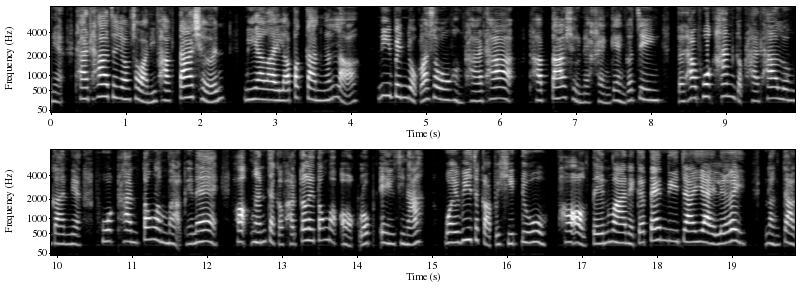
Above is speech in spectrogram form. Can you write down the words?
เนี่ย ทาท่าจะยอมสวานิภักดิ์ต้าเฉิน มีอะไรรับประกันงั้นเหรอ นี่เป็นหยกราชวงศ์ของทาท่า ทัพต้าเฉินเนี่ยแข็งแกร่งก็จริง แต่ถ้าพวกท่านกับทาท่ารวมกันเนี่ย พวกท่านต้องลำบากแน่ๆ เพราะงั้นจักรพรรดิก็เลยต้องมาออกรบเองสินะไววี่จะกลับไปคิดดู พอออกเต็นท์มาเนี่ยก็เต้นดีใจใหญ่เลย หลังจาก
